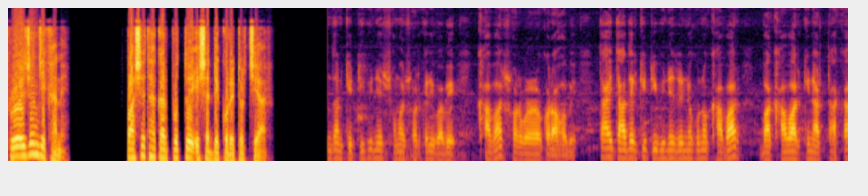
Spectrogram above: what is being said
প্রয়োজন যেখানে। পাশে থাকার প্রত্যয় এসা ডেকোরেটর চেয়ার। সন্তানকে টিফিনের সময় সরকারিভাবে খাবার সরবরাহ করা হবে। তাই তাদেরকে টিফিনের জন্য কোনো খাবার বা খাবার কেনার টাকা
